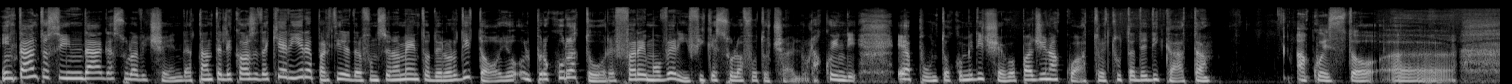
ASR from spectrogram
Intanto si indaga sulla vicenda, tante le cose da chiarire a partire dal funzionamento dell'orditoio, il procuratore laboratorio, faremo verifiche sulla fotocellula. Quindi è appunto, come dicevo, pagina 4 è tutta dedicata a questo. Eh,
